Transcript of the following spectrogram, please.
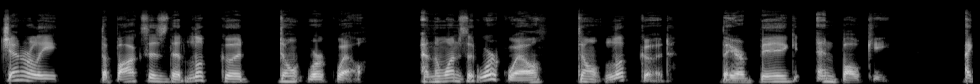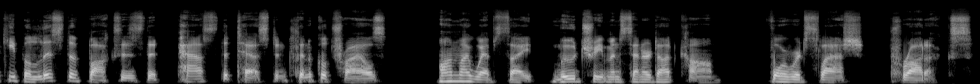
Generally, the boxes that look good don't work well, and the ones that work well don't look good. They are big and bulky. I keep a list of boxes that pass the test in clinical trials on my website, moodtreatmentcenter.com forward slash products.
